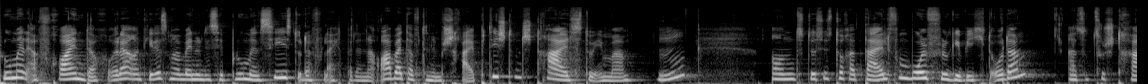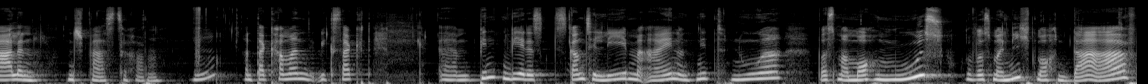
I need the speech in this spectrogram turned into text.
Blumen erfreuen doch, oder? Und jedes Mal, wenn du diese Blumen siehst oder vielleicht bei deiner Arbeit auf deinem Schreibtisch, dann strahlst du immer. Hm? Und das ist doch ein Teil vom Wohlfühlgewicht, oder? Also zu strahlen und Spaß zu haben. Hm? Und da kann man, wie gesagt, ähm, binden wir das, das ganze Leben ein und nicht nur, was man machen muss und was man nicht machen darf,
